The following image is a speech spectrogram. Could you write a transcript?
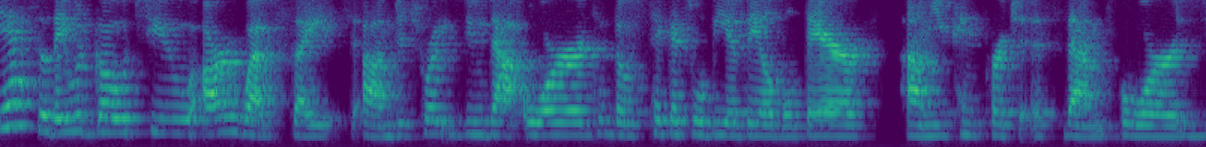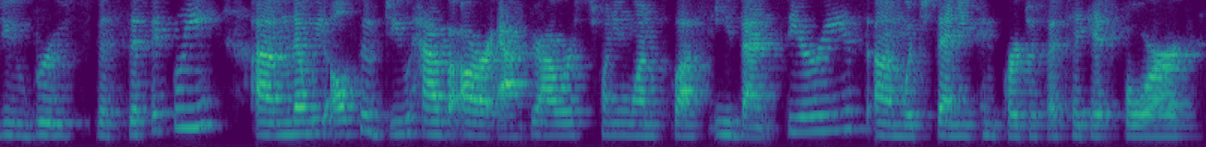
yeah, so they would go to our website, um, detroitzoo.org. Those tickets will be available there. Um, you can purchase them for Zoo Brew specifically. Um, then we also do have our After Hours 21 Plus event series, um, which then you can purchase a ticket for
